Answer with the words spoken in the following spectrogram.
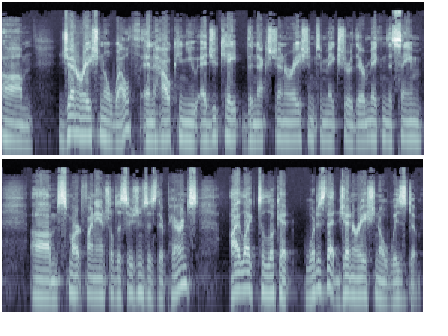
um, generational wealth and how can you educate the next generation to make sure they're making the same um, smart financial decisions as their parents. I like to look at what is that generational wisdom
